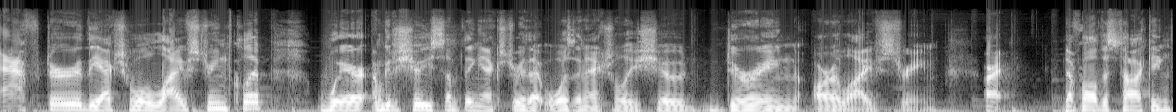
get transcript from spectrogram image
after the actual live stream clip where I'm going to show you something extra that wasn't actually showed during our live stream. All right, enough all this talking.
